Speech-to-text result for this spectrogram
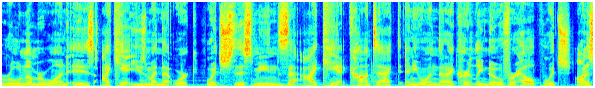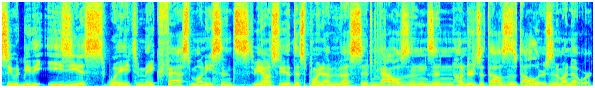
Rule number one is I can't use my network, which this means that I can't contact anyone that I currently know for help, which which honestly would be the easiest way to make fast money since, to be honest with you, at this point, I've invested thousands and hundreds of thousands of dollars into my network.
